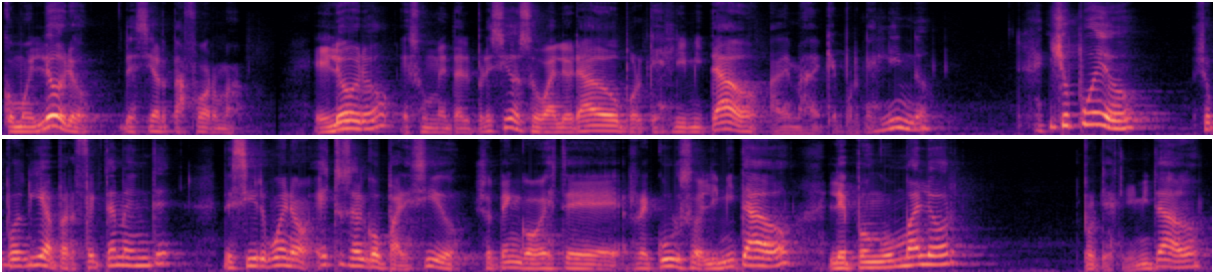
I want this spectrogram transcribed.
como el oro, de cierta forma. El oro es un metal precioso, valorado porque es limitado, además de que porque es lindo. Y yo puedo, yo podría perfectamente decir, bueno, esto es algo parecido. Yo tengo este recurso limitado, le pongo un valor porque es limitado,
